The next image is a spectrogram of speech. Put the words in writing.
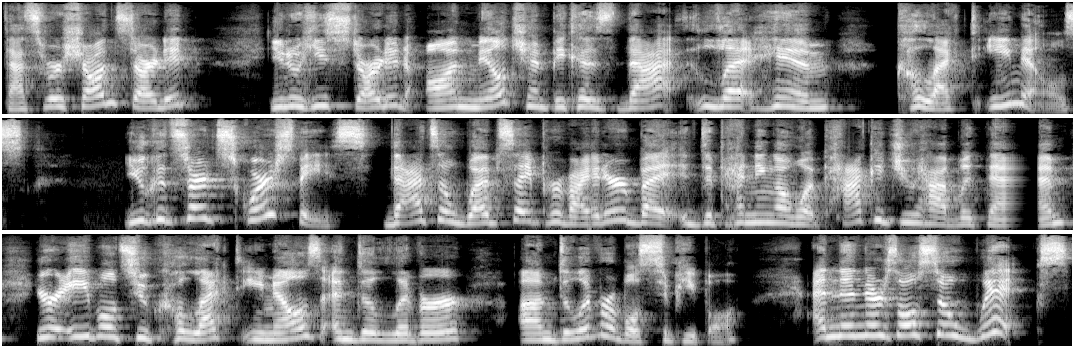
That's where Sean started. You know, he started on MailChimp because that let him collect emails. You could start Squarespace. That's a website provider, but depending on what package you have with them, you're able to collect emails and deliver um, deliverables to people. And then there's also Wix.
